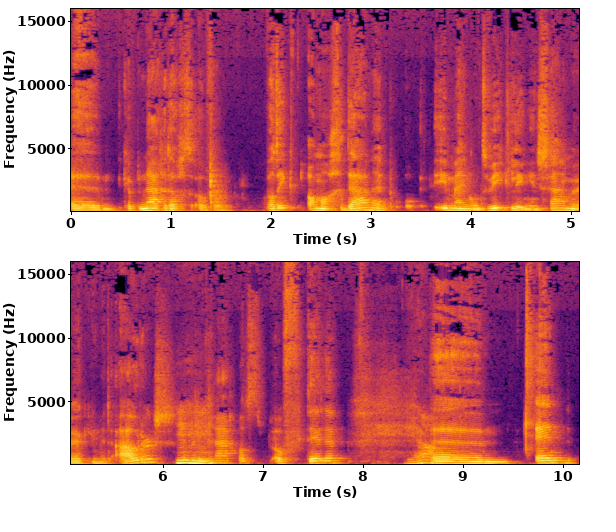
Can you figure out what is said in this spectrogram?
Ehm, ik heb nagedacht over wat ik allemaal gedaan heb in mijn ontwikkeling in samenwerking met ouders. Daar wil ik mhm. graag wat over vertellen. Ja. Ehm, en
